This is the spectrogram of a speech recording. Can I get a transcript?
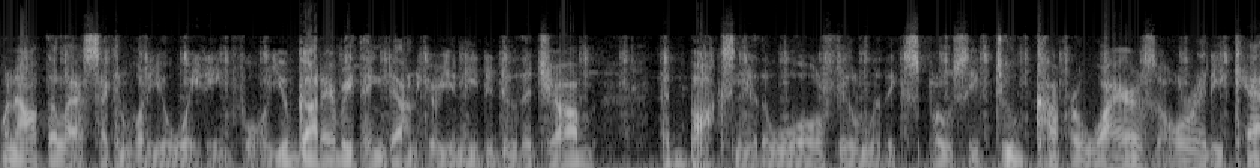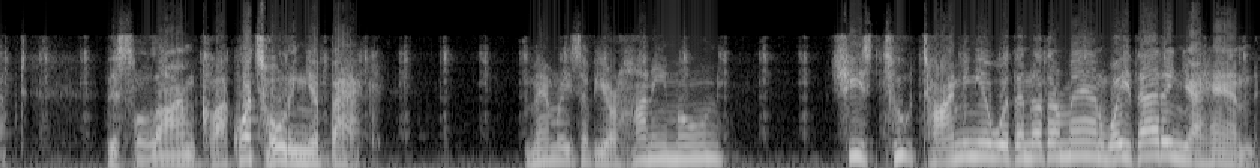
Well, now at the last second, what are you waiting for? You've got everything down here you need to do the job. That box near the wall filled with explosive, two copper wires already capped. This alarm clock, what's holding you back? Memories of your honeymoon? She's two-timing you with another man. Weigh that in your hand.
